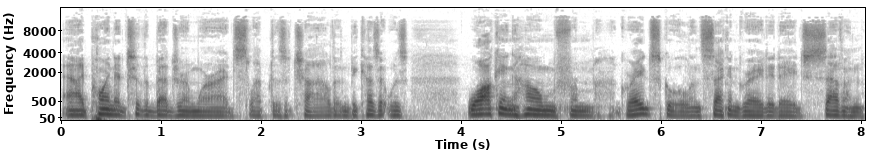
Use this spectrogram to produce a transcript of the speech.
And I pointed to the bedroom where I'd slept as a child. And because it was walking home from grade school in second grade at age seven,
